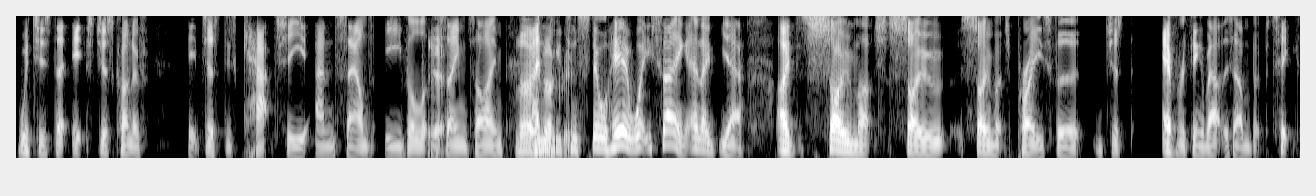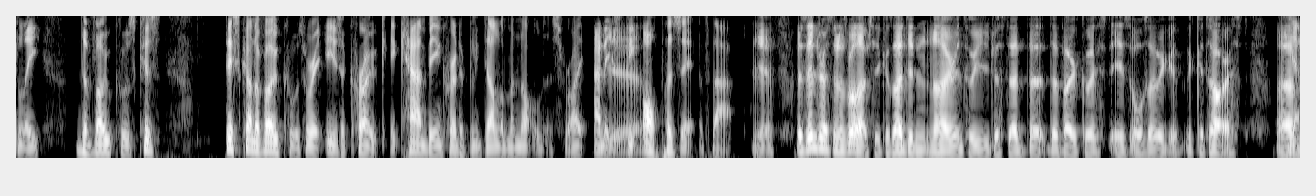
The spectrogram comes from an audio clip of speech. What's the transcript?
which is that it's just kind of it just is catchy and sounds evil at Yeah. the same time No, and exactly. you can still hear what he's saying. And I, yeah, I so much, so so much praise for just everything about this album, but particularly the vocals, because this kind of vocals where it is a croak, it can be incredibly dull and monotonous, right? And it's the opposite of that. Yeah, it's interesting as well actually because I didn't know until you just said that the vocalist is also the, the guitarist, um, Yeah.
